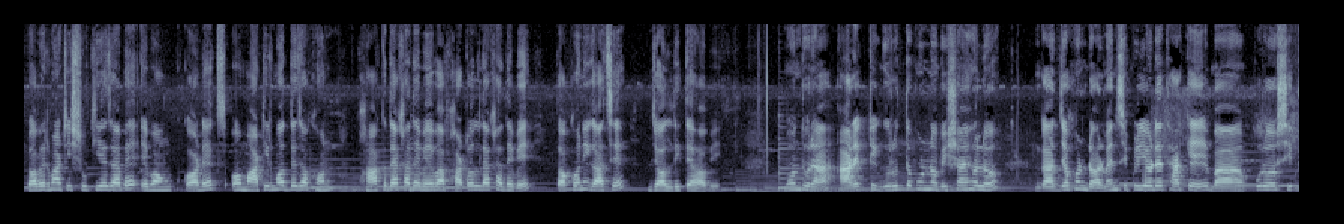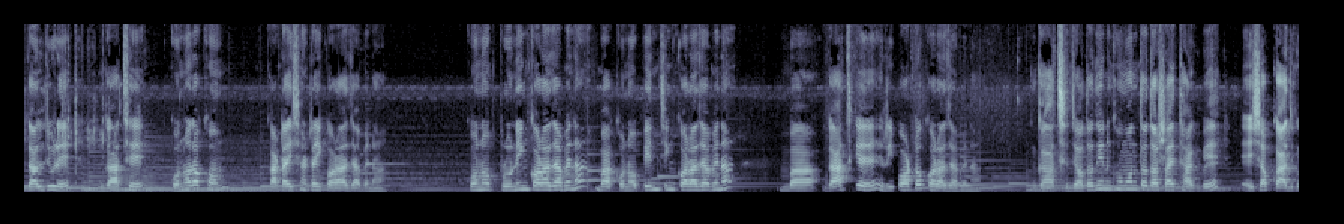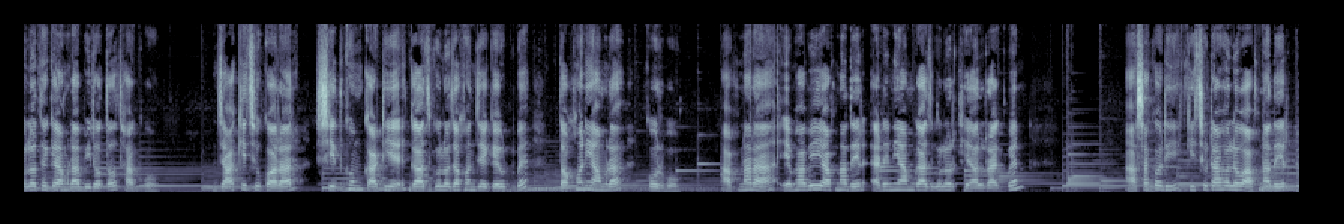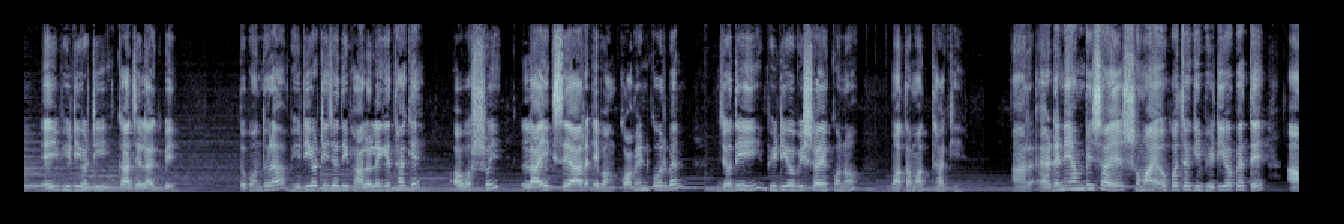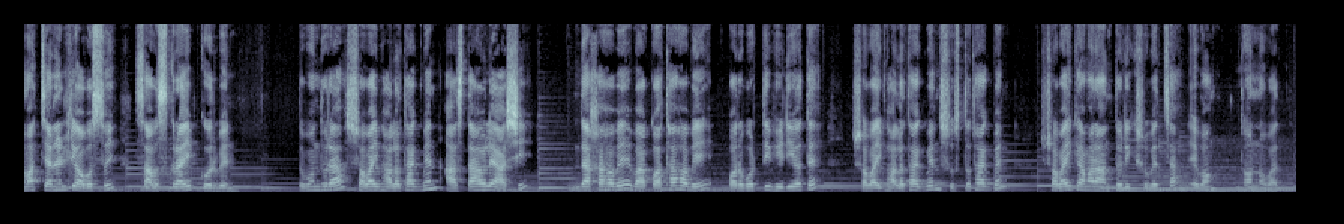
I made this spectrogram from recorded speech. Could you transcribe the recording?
টবের মাটি শুকিয়ে যাবে এবং কডেক্স ও মাটির মধ্যে যখন ফাঁক দেখা দেবে বা ফাটল দেখা দেবে, তখনই গাছে জল দিতে হবে। বন্ধুরা, আরেকটি গুরুত্বপূর্ণ বিষয় হলো গাছ যখন ডরমেন্সি পিরিয়ডে থাকে বা পুরো শীতকাল জুড়ে, গাছে কোনো রকম কাটাই ছাঁটাই করা যাবে না। কোনো প্রুনিং করা যাবে না বা কোনো পিঞ্চিং করা যাবে না বা গাছকে রিপোর্টও করা যাবে না। গাছ যতদিন ঘুমন্ত দশায় থাকবে, এইসব কাজগুলো থেকে আমরা বিরত থাকব। যা কিছু করার শীত ঘুম কাটিয়ে গাছগুলো যখন জেগে উঠবে, তখনই আমরা করব। আপনারা এভাবেই আপনাদের অ্যাডেনিয়াম গাছগুলোর খেয়াল রাখবেন। আশা করি কিছুটা হলেও আপনাদের এই ভিডিওটি কাজে লাগবে। তো বন্ধুরা, ভিডিওটি যদি ভালো লেগে থাকে, অবশ্যই লাইক, শেয়ার এবং কমেন্ট করবেন যদি ভিডিও বিষয়ে কোনো মতামত থাকে। আর অ্যাডেনিয়াম বিষয়ে সময় উপযোগী ভিডিও পেতে আমার চ্যানেলটি অবশ্যই সাবস্ক্রাইব করবেন। তো বন্ধুরা, সবাই ভালো থাকবেন। আজ তাহলে আসি। দেখা হবে বা কথা হবে পরবর্তী ভিডিওতে। সবাই ভালো থাকবেন, সুস্থ থাকবেন। সবাইকে আমার আন্তরিক শুভেচ্ছা এবং ধন্যবাদ।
